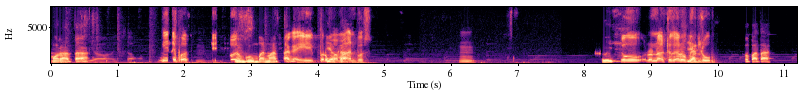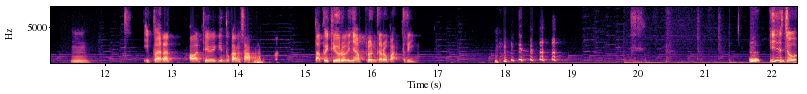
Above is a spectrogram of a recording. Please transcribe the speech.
Morata, Iya, iso. Ini bos. Hmm. bos. nunggu umpan mata. Kayak perumpamaan bos. Hmm. Itu Ronaldo karo. Pirlo. pepatah. Hmm. Ibarat awak dewe iki tukang sapu. Tapi diuruk nyablon karo Pak Tri. iya, Cuk.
